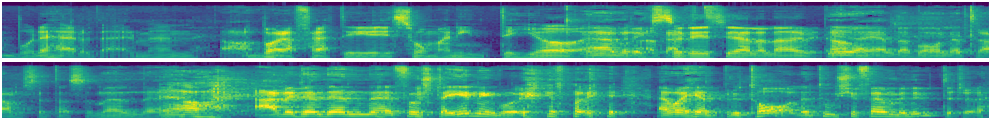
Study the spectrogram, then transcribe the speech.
både här och där. Men Ja. bara för att det är så man inte gör. Ja, men alltså det är så jävla larvigt. det är det Ja. där jävla vanliga tramset alltså. Men, eh, Ja. nej, men den, den eh, första inningen var, den var helt brutal. Den tog 25 minuter tror jag.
